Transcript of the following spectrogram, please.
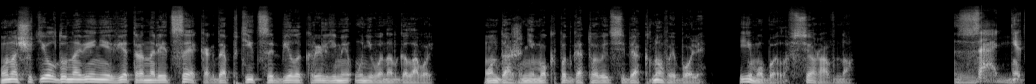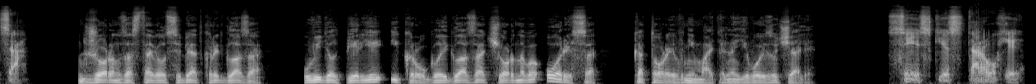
Он ощутил дуновение ветра на лице, когда птица била крыльями у него над головой. Он даже не мог подготовить себя к новой боли. Ему было все равно. «Задница!» Джоран заставил себя открыть глаза. Увидел перья и круглые глаза черного ориса, которые внимательно его изучали. «Сиськи старухи!»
